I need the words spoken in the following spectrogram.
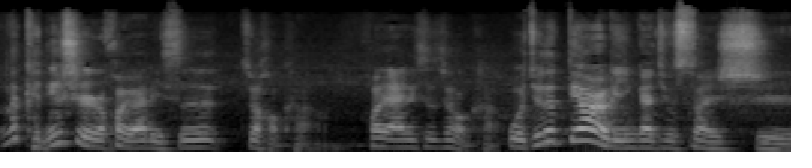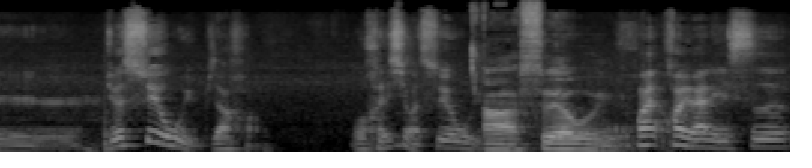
那肯定是《花与爱丽丝》最好看，《花与爱丽丝》最好看。我觉得第二个应该就算是，我觉得《岁月物语》比较好，我很喜欢《岁月物语》啊，《岁月物语》。花花与爱丽丝，《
